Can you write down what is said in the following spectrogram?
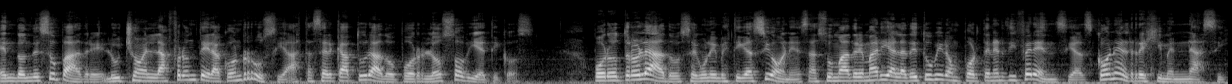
en donde su padre luchó en la frontera con Rusia hasta ser capturado por los soviéticos. Por otro lado, según investigaciones, a su madre María la detuvieron por tener diferencias con el régimen nazi.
